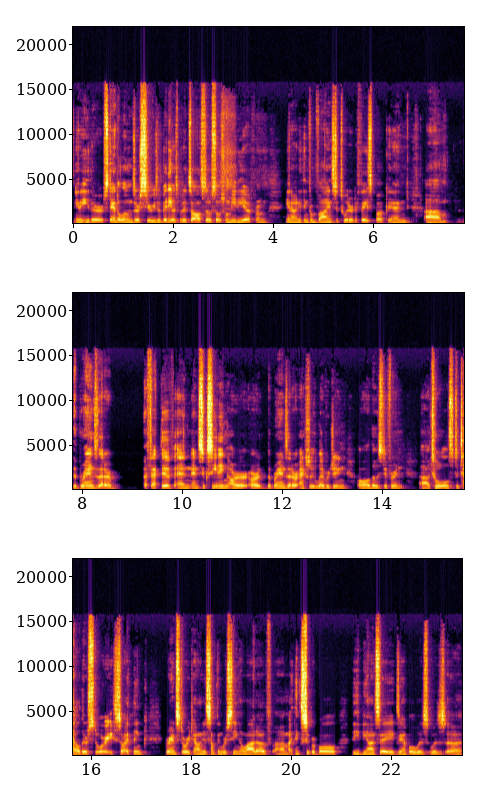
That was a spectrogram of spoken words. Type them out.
you know, either standalones or series of videos, but it's also social media from you know anything from Vines to Twitter to Facebook, and um, the brands that are effective and and succeeding are are the brands that are actually leveraging all those different uh, tools to tell their story. So I think brand storytelling is something we're seeing a lot of. Um, I think Super Bowl, the Beyonce example was was uh,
